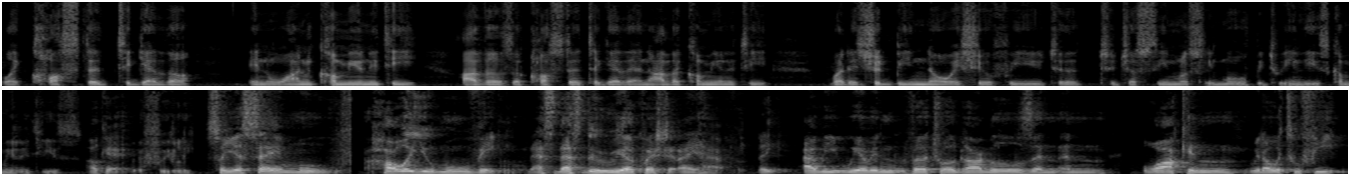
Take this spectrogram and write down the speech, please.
like clustered together in one community, others are clustered together in other community, but it should be no issue for you to to just seamlessly move between these communities. Okay. Freely. So you're saying move. How are you moving? That's that's the real question I have. Like are we wearing virtual goggles and, and walking with our two feet?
